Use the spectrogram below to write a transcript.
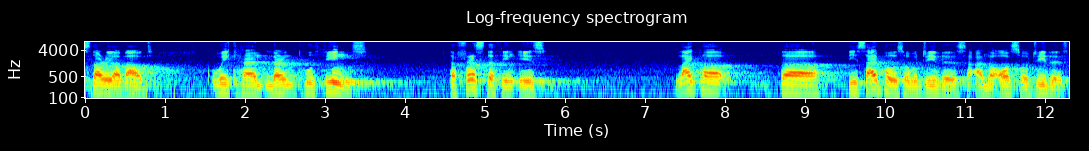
story about, we can learn two things. The first thing is, like uh, the disciples of Jesus and also Jesus,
